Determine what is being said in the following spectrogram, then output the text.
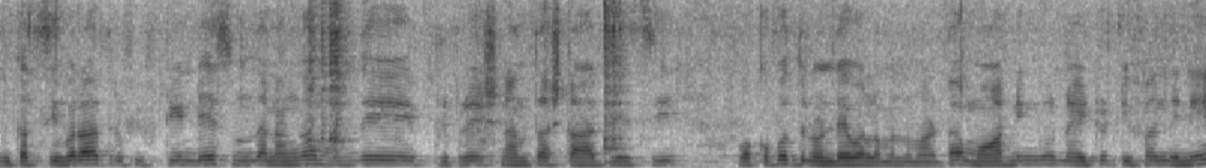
ఇంకా శివరాత్రి ఫిఫ్టీన్ డేస్ ఉందనంగా ముందే ప్రిపరేషన్ అంతా స్టార్ట్ చేసి ఒక్క పొద్దులు ఉండేవాళ్ళం అన్నమాట. మార్నింగ్ నైట్ టిఫిన్ తిని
